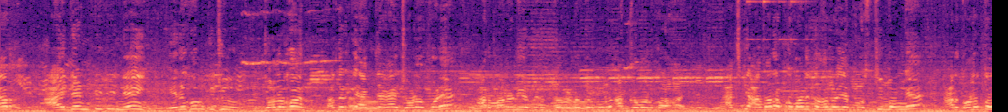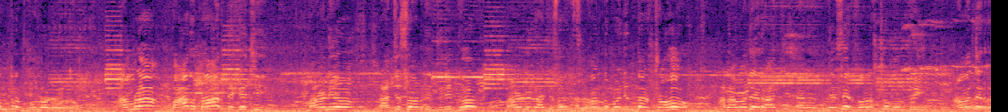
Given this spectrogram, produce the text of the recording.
আর আইডেন্টিটি নেই, এরকম কিছু জনগণ তাদেরকে এক জায়গায় জড়ো করে আর মাননীয় বিরোধী দলনেতার উপর আক্রমণ করা হয়। আজকে আবারও প্রমাণিত হলো যে পশ্চিমবঙ্গে আর গণতন্ত্র ভুল অর্জিত আমরা বারবার দেখেছি মাননীয় রাজ্য সভাপতি দিলীপ ঘোষ, মাননীয় রাজ্য সভাপতি সুকান্ত মজুমদার সহ, আর আমাদের দেশের স্বরাষ্ট্রমন্ত্রী, আমাদের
